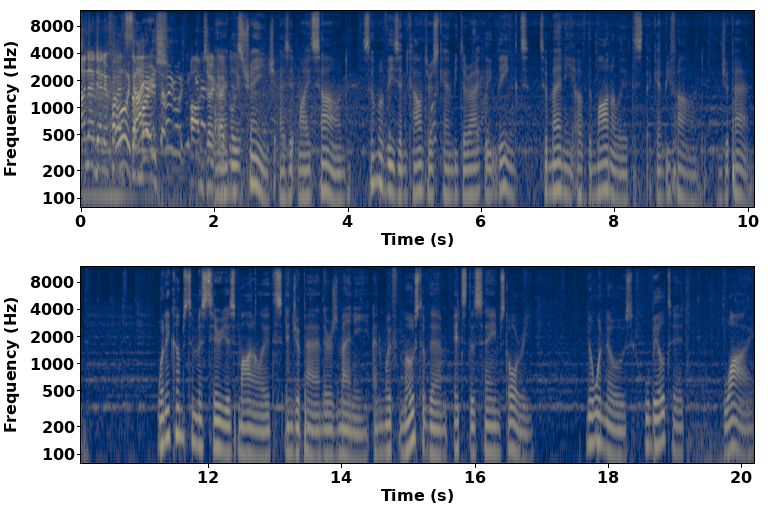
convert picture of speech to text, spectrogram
Unidentified oh, submerged object. And as strange as it might sound, some of these encounters can be directly linked to many of the monoliths that can be found in Japan. When it comes to mysterious monoliths in Japan, there's many, and with most of them, it's the same story. No one knows who built it, why,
